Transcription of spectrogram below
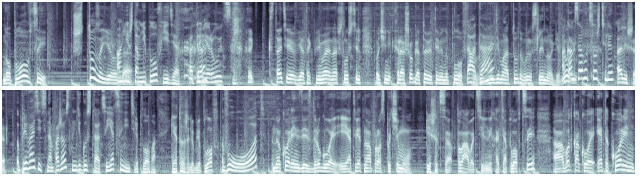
но пловцы. Что за ерунда? Они же там не плов едят, а тренируются. Кстати, я так понимаю, наш слушатель очень хорошо готовит именно плов. А, да? Видимо, оттуда выросли ноги. А Ну, как зовут слушателя? Алишер. Привозите нам, пожалуйста, на дегустацию. Я ценитель плова. Я тоже люблю плов, Вот. но корень здесь другой. И ответ на вопрос «почему?» пишется плавательный, хотя пловцы. А вот какой. Это корень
